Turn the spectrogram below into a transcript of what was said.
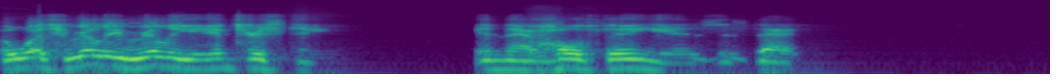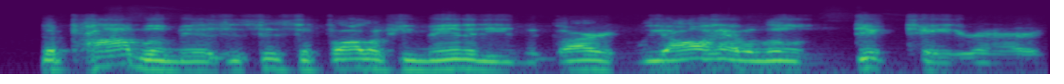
but what's really, really interesting in that whole thing is, is that the problem is, is since the fall of humanity in the garden, we all have a little dictator in our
